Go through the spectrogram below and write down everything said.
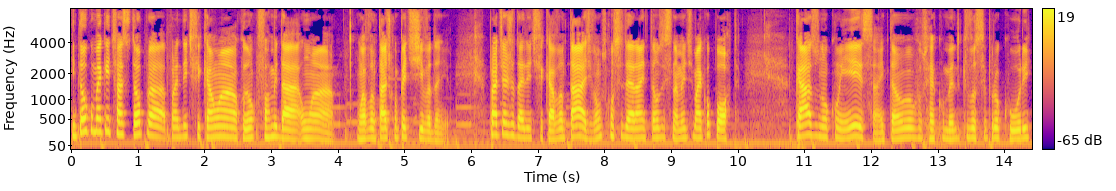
Então, como é que a gente faz então para identificar uma conformidade, uma, uma vantagem competitiva, Danilo? Para te ajudar a identificar a vantagem, vamos considerar então os ensinamentos de Michael Porter. Caso não conheça, então eu recomendo que você procure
